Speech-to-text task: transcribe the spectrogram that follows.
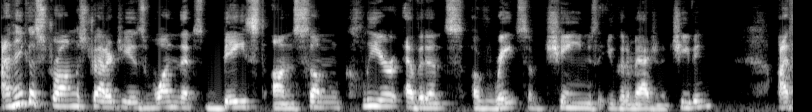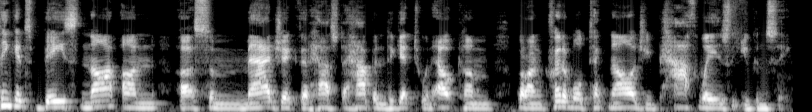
I think a strong strategy is one that's based on some clear evidence of rates of change that you could imagine achieving. I think it's based not on uh, some magic that has to happen to get to an outcome, but on credible technology pathways that you can see.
